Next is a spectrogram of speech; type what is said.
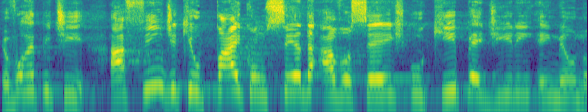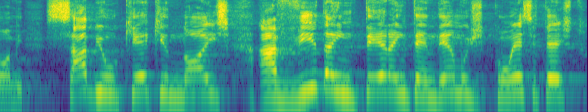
Eu vou repetir, a fim de que o Pai conceda a vocês o que pedirem em meu nome. Sabe o que que nós a vida inteira entendemos com esse texto?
